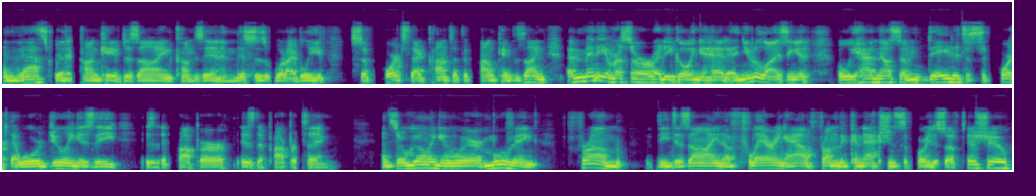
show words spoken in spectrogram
And that's where the concave design comes in. And this is what I believe supports that concept of concave design that many of us are already going ahead and utilizing it, but we have now some data to support that what we're doing is the is the proper is the proper thing. And so we're going and we're moving from the design of flaring out from the connection supporting the soft tissue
